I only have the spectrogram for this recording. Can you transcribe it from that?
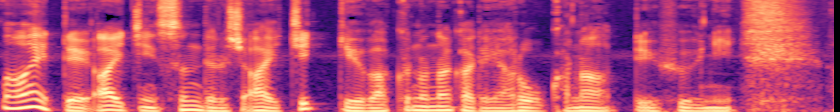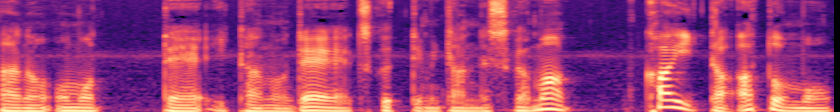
まあ、あえて愛知に住んでるし、愛知っていう枠の中でやろうかなっていうふうに、あの、思っていたので、作ってみたんですが、まあ、書いた後も、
